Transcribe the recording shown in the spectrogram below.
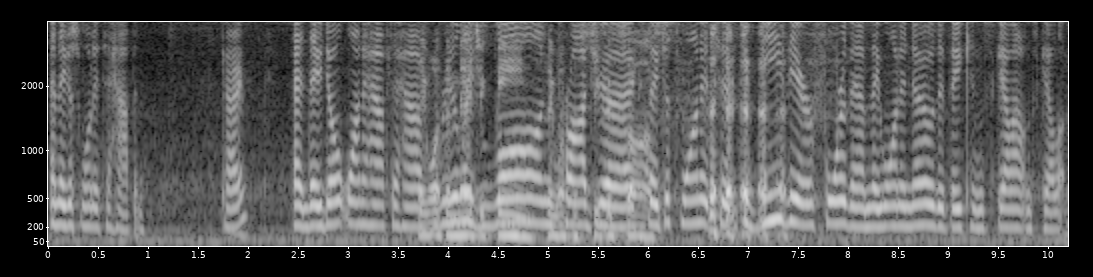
and they just want it to happen, okay? And they don't want to have to have really long They want the projects. They just want it to, to be there for them. They want to know that they can scale out and scale up.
